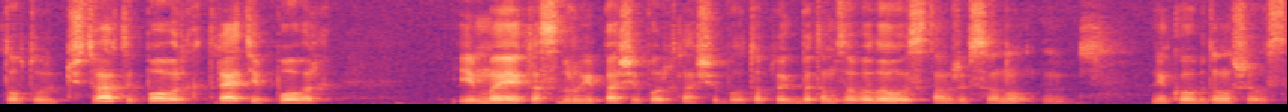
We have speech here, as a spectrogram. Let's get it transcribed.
Тобто четвертий поверх, третій поверх. І ми якраз другий перший поверх наші були. Тобто, якби там завалилося, там вже все, ну, нікого б не лишилося.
